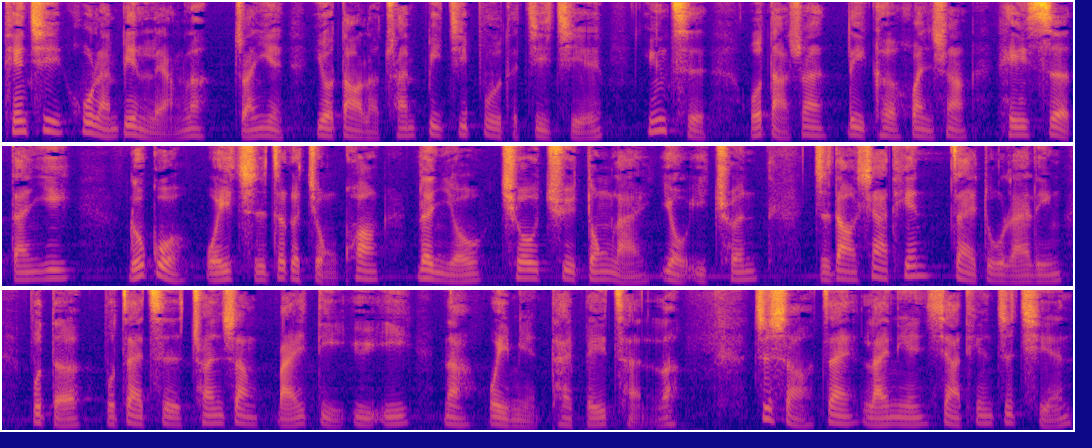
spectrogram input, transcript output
天气忽然变凉了，转眼又到了穿碧矶布的季节，因此我打算立刻换上黑色单衣。如果维持这个窘况，任由秋去冬来又一春，直到夏天再度来临，不得不再次穿上白底浴衣，那未免太悲惨了。至少在来年夏天之前，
